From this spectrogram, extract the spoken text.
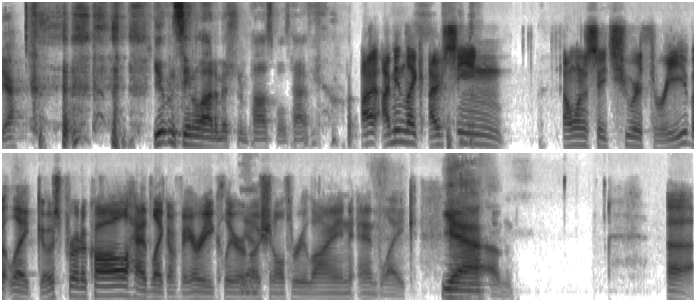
Yeah. you haven't seen a lot of Mission Impossibles, have you? I, I mean, like I've seen, I want to say two or three, but like Ghost Protocol had like a very clear Yeah. emotional through line, and like, Yeah. um, uh,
